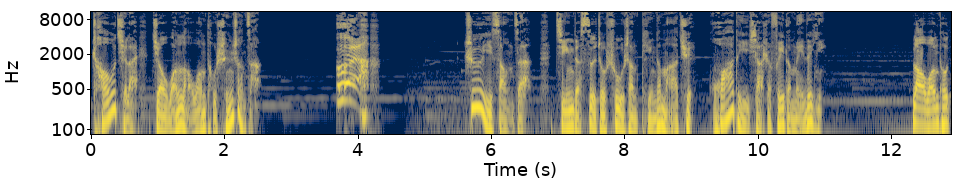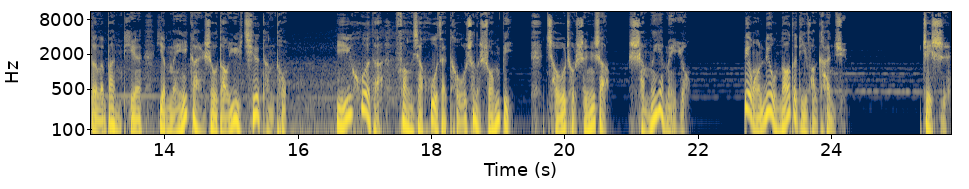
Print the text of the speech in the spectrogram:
抄起来就要往老王头身上砸。哎呀！这一嗓子惊得四周树上停的麻雀，哗的一下是飞得没了影。老王头等了半天也没感受到预期的疼痛，疑惑的放下护在头上的双臂，瞅瞅身上什么也没有，便往六孬的地方看去。这时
